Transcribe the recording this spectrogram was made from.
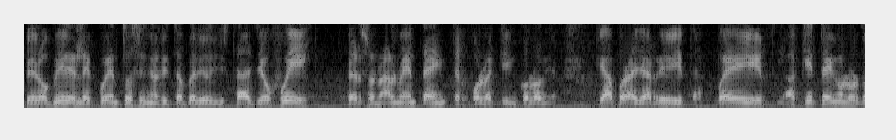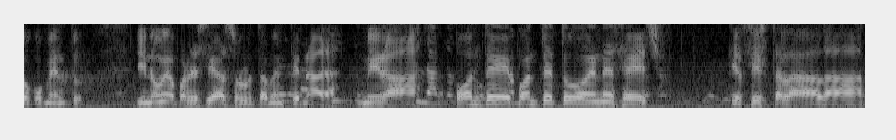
pero mire, le cuento, señorita periodista, yo fui personalmente a Interpol aquí en Colombia. Queda por allá arribita, puede ir. Aquí tengo los documentos y no me aparecía absolutamente nada. Mira, ponte, ponte tú en ese hecho, que exista la, la,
